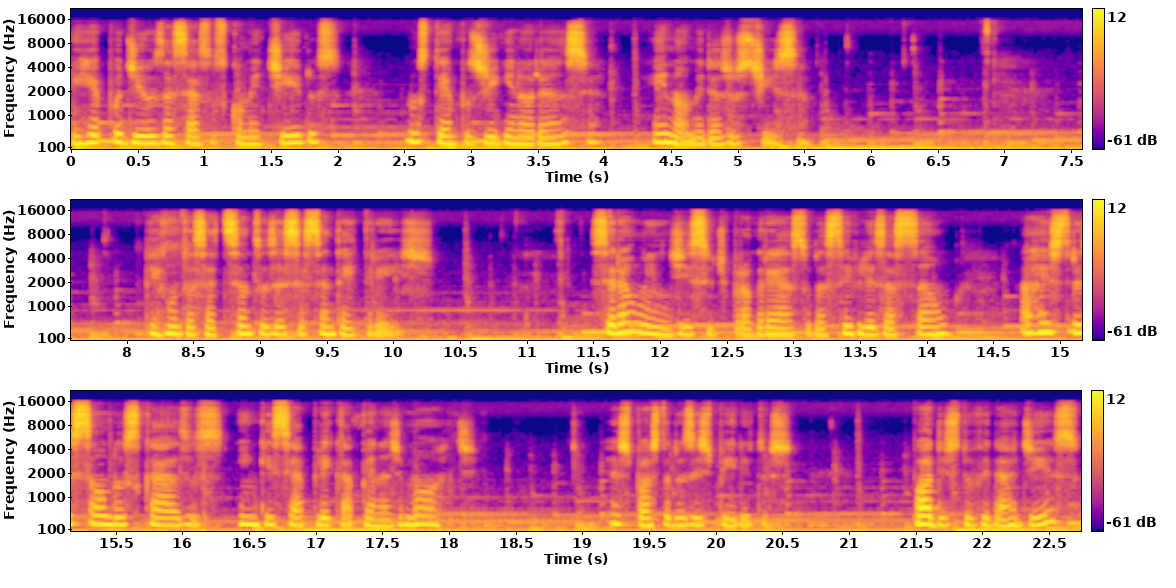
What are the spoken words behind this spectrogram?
e repudia os excessos cometidos nos tempos de ignorância em nome da justiça. Pergunta 763. Será um indício de progresso da civilização a restrição dos casos em que se aplica a pena de morte? Resposta dos Espíritos. Podes duvidar disso?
